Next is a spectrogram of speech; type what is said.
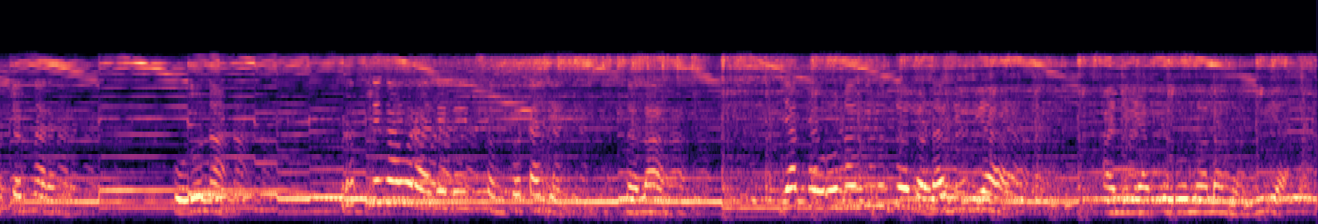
सादर करणार आहे. कोरोना. प्रत्येकावर आलेले एक संकट आहे. चला. या कोरोना विरुद्ध लढा देऊया. आणि या कोरोनाला हरवूया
